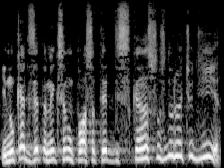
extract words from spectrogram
E não quer dizer também que você não possa ter descansos durante o dia.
